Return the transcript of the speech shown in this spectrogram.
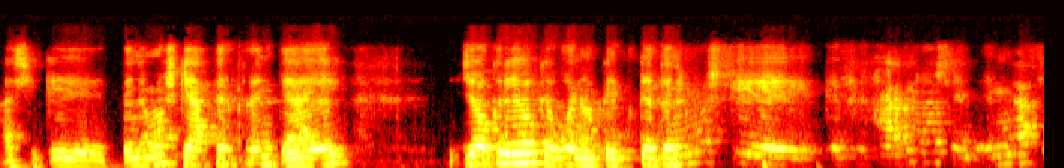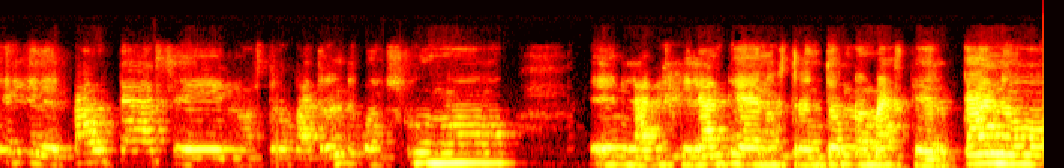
Así que tenemos que hacer frente a él. Yo creo que, bueno, que, tenemos que, fijarnos en, en, una serie de pautas, en nuestro patrón de consumo, en la vigilancia de nuestro entorno más cercano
